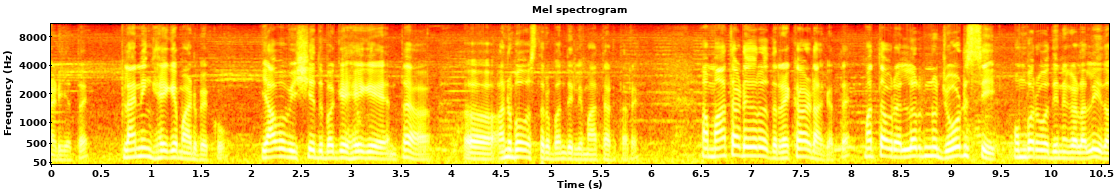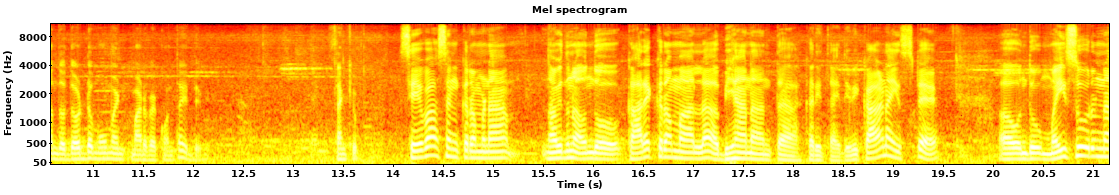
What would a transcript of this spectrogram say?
ನಡೆಯುತ್ತೆ. ಪ್ಲ್ಯಾನಿಂಗ್ ಹೇಗೆ ಮಾಡಬೇಕು? ಯಾವ ವಿಷಯದ ಬಗ್ಗೆ ಹೇಗೆ ಅಂತ ಅನುಭವಸ್ಥರು ಬಂದು ಇಲ್ಲಿ ಮಾತಾಡ್ತಾರೆ. ಆ ಮಾತಾಡಿರೋದು ರೆಕಾರ್ಡ್ ಆಗುತ್ತೆ. ಮತ್ತು ಅವರೆಲ್ಲರನ್ನೂ ಜೋಡಿಸಿ ಮುಂಬರುವ ದಿನಗಳಲ್ಲಿ ಇದೊಂದು ದೊಡ್ಡ ಮೂಮೆಂಟ್ ಮಾಡಬೇಕು ಅಂತ ಇದ್ದೀವಿ. ಥ್ಯಾಂಕ್ ಯು ಸೇವಾ ಸಂಕ್ರಮಣ ನಾವು ಇದನ್ನು ಒಂದು ಕಾರ್ಯಕ್ರಮ ಅಲ್ಲ, ಅಭಿಯಾನ ಅಂತ ಕರಿತಾ ಇದ್ದೀವಿ. ಕಾರಣ ಇಷ್ಟೇ ಒಂದು ಮೈಸೂರಿನ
